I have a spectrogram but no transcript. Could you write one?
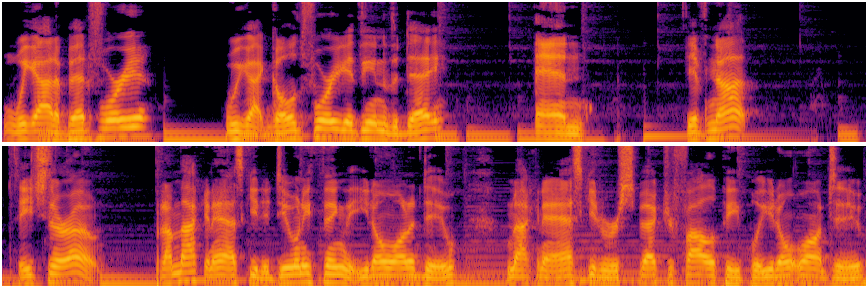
we got a bed for you. We got gold for you at the end of the day. And if not, to each their own. But I'm not going to ask you to do anything that you don't want to do. I'm not going to ask you to respect or follow people you don't want to.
